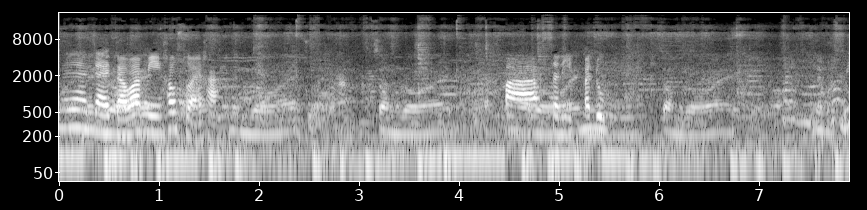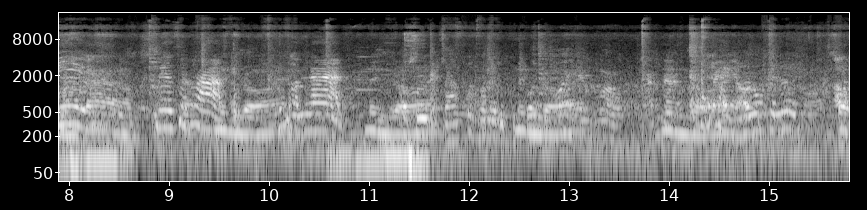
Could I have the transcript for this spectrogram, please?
ไม่แน่ใจแต่ว่ามีข้าวสวยค่ะหนึ่งร้อยสองร้อยปลาสลิดปลาดุกสองร้อยหนึ่งศูนย์เก้าแม่สุภาพหนึ่งร้อยอำนาจหนึ่งร้อยหนึ่งร้อยหนึ่งร้อยเอาลงไปเลยสอง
